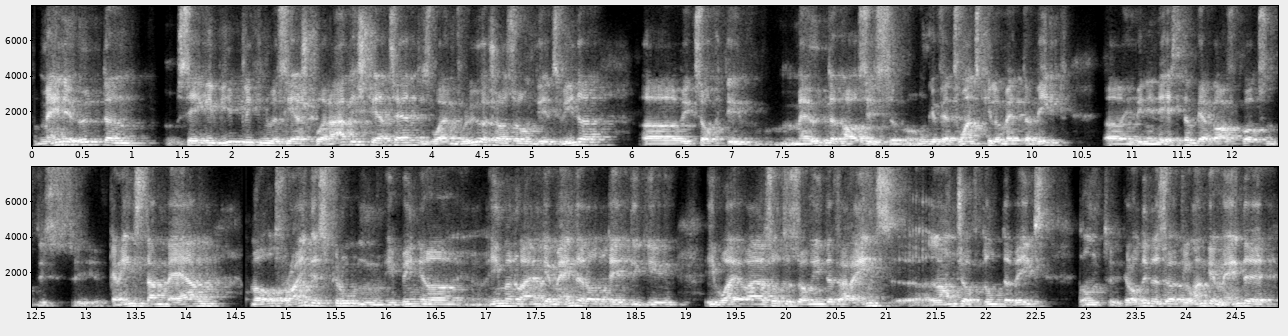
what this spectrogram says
Meine Eltern sehe ich wirklich nur sehr sporadisch derzeit. Das war im Frühjahr schon so und jetzt wieder. Äh, wie gesagt, die, mein Elternhaus ist ungefähr 20 Kilometer weg. Äh, ich bin in Esternberg aufgewachsen, das grenzt an Bayern. Man hat Freundesgruppen. Ich bin ja immer noch im Gemeinderat tätig. Ich, war ja auch sozusagen in der Vereinslandschaft unterwegs. Und gerade in so einer kleinen Gemeinde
